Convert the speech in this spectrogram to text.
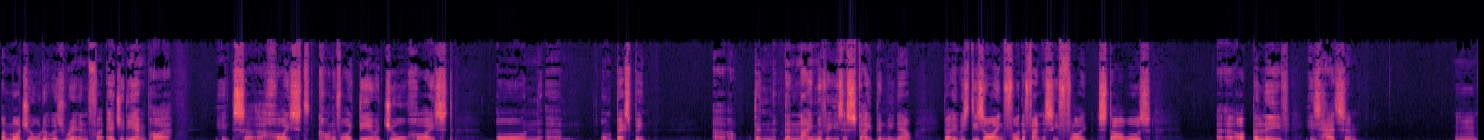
a module that was written for Edge of the Empire. It's a, a heist kind of idea, a dual heist on um, on Bespin. Uh, the the name of it is escaping me now, but it was designed for the Fantasy Flight Star Wars. Uh, I believe he's had some mm,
